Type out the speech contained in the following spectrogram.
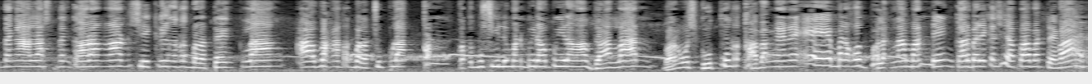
Teng alas, teng karangan, sikil kata bala dengklang, awak kata bala cuplakan, ketemu siliman pirang-pirang dalan, barang wis gutul gampang ngene eh melakon balik nama ning, karena mereka siapa apa dewa,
